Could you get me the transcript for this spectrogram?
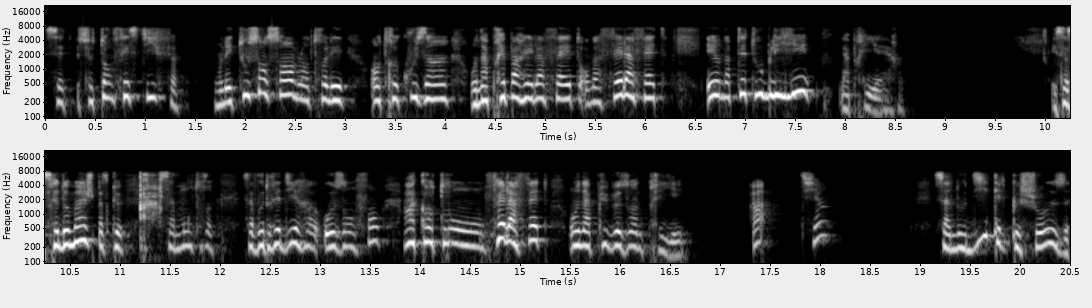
ce temps festif. On est tous ensemble entre, les, entre cousins, on a préparé la fête, on a fait la fête, et on a peut-être oublié la prière. Et ça serait dommage parce que ça montre, ça voudrait dire aux enfants, ah, quand on fait la fête, on n'a plus besoin de prier. Ah, tiens, ça nous dit quelque chose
